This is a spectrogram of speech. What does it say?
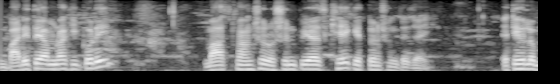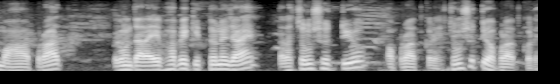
বাড়িতে আমরা কি করি? মাছ, মাংস, রসুন, পেঁয়াজ খেয়ে কীর্তন শুনতে যাই। এটি হলো মহা অপরাধ এবং যারা এভাবে কীর্তনে যায়, তারা চৌষট্টিও অপরাধ করে, চৌষট্টি অপরাধ করে।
